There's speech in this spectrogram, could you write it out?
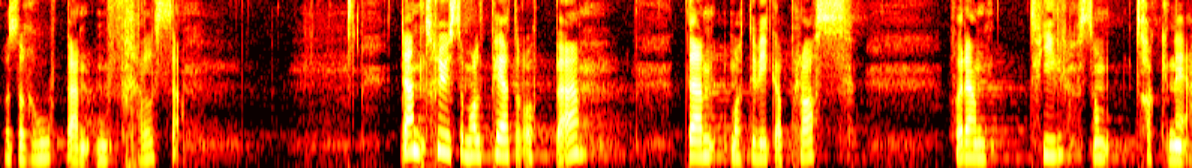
og så roper en om frelse. Den tru som holdt Peter oppe, den måtte vike plass for den tvil som trakk ned.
